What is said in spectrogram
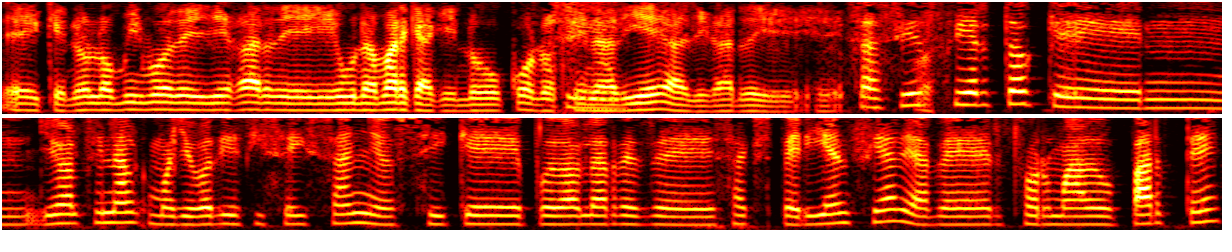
eh, que no es lo mismo de llegar de una marca que no conoce Sí. nadie a llegar de... eh, O sea, sí es cierto que mm, yo al final, como llevo 16 años, sí que puedo hablar desde esa experiencia de haber formado parte.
